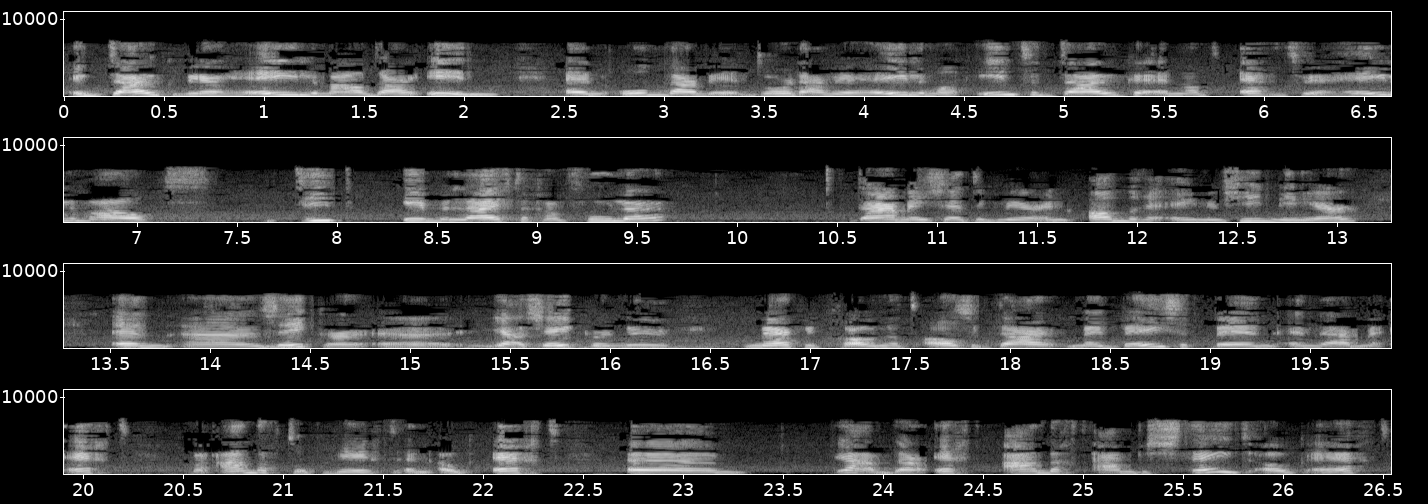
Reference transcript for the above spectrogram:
Ik duik weer helemaal daarin. En om daar weer, door daar weer helemaal in te duiken en dat echt weer helemaal diep in mijn lijf te gaan voelen, daarmee zet ik weer een andere energie neer. En zeker, ja, zeker nu merk ik gewoon dat als ik daarmee bezig ben en daar me echt mijn aandacht op richt en ook echt, uh, ja, daar echt aandacht aan besteed ook echt,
